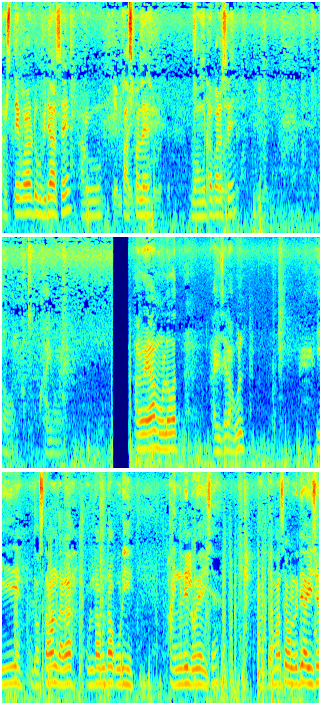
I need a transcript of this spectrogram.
আৰু ষ্টে কৰাৰতো সুবিধা আছে। আৰু পাছফালে। ব্ৰহ্মপুত্ৰ পাৰ আছে। তো আহিব আৰু এয়া মোৰ লগত আহিছে ৰাহুল। ই দহটামান জেগা উল্টা পুল্টা কৰি ফাইনেলি লৈ আহিছে। আৰু টমাছে অলৰেডি আহিছে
